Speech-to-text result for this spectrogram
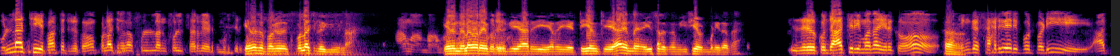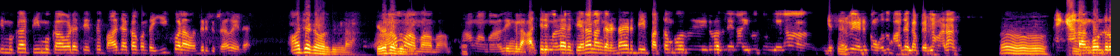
பொள்ளாச்சியை பாத்துட்டு இருக்கோம். பொள்ளாச்சியில தான் ஃபுல் அண்ட் ஃபுல் சர்வே எடுத்து முடிச்சிருக்கோம். பொள்ளாச்சியில இருக்கீங்களா? ஆமா ஆமா என்ன நிலவரம் எப்படி இருக்கு? யாரு யாரு டிஎம்கேயா என்ன ஈஸ்வரசாமி ஈஸியா வின் பண்ணிடாதா இது கொஞ்சம் ஆச்சரியமா தான் இருக்கும். எங்க சர்வே ரிப்போர்ட் படி அதிமுக திமுகவோட சேர்த்து பாஜக கொஞ்சம் ஈக்குவலா வந்திருக்கு சர்வேல பாஜக வருதுங்களா? ஆமா? ஆமா ஆமா. ஆமா ஆமா. அது எங்களுக்கு ஆச்சரியமா தான் இருந்துச்சு. ஏன்னா நாங்க ரெண்டாயிரத்தி பத்தொன்பது இருபதுல எல்லாம் இருபத்தொன்னுல எல்லாம் இங்க சர்வே எடுக்கும் போது பாஜக பேர்லாம் வராது. எங்கேயாவது அங்கொன்று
